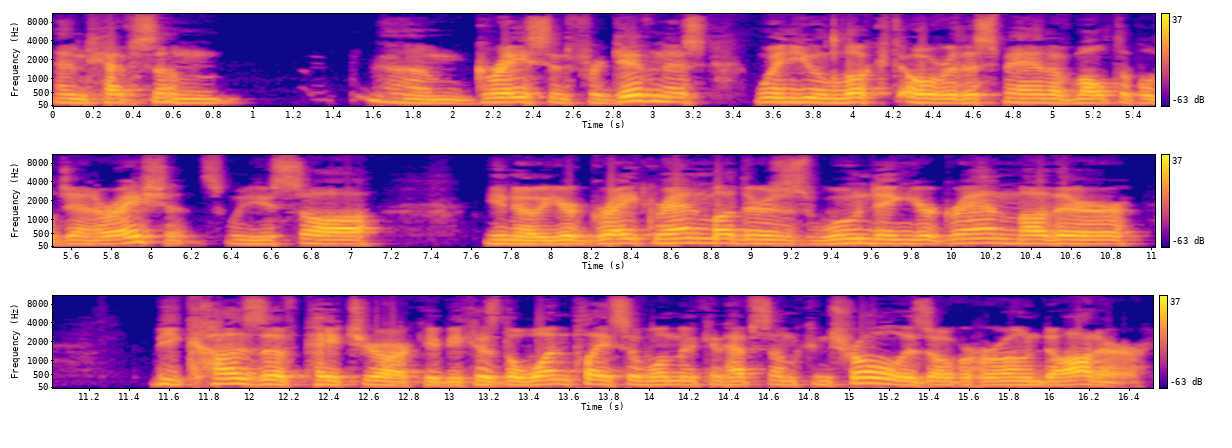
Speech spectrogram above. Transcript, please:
and have some um, grace and forgiveness when you looked over the span of multiple generations. When you saw, you know, your great grandmother's wounding your grandmother because of patriarchy, because the one place a woman can have some control is over her own daughter.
